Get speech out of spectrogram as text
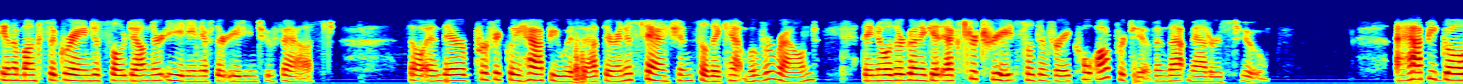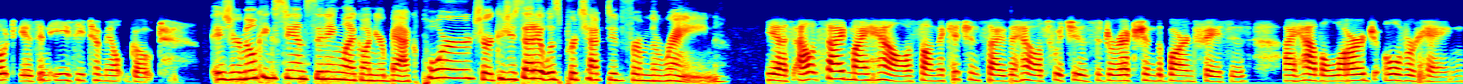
in amongst the grain to slow down their eating if they're eating too fast. So, and they're perfectly happy with that. They're in a stanchion, so they can't move around. They know they're going to get extra treats, so they're very cooperative, and that matters too. A happy goat is an easy to milk goat. Is your milking stand sitting like on your back porch or because you said it was protected from the rain? Yes, outside my house, on the kitchen side of the house, which is the direction the barn faces, I have a large overhang,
